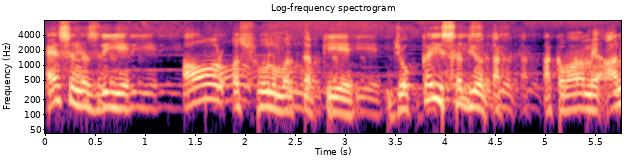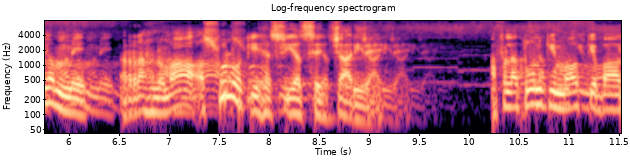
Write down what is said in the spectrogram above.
ایسے نظریے اور اصول مرتب کیے جو کئی صدیوں تک اقوام عالم میں رہنما اصولوں کی حیثیت سے جاری رہے۔ افلاطون کی موت کے بعد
